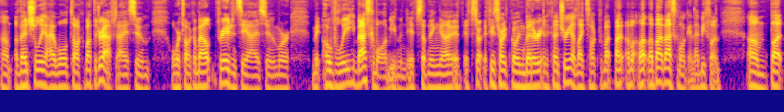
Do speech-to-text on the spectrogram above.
Um, eventually, I will talk about the draft, I assume, or talk about free agency, I assume, or hopefully basketball. Even if something, uh, if, if, start, if, things start going better in the country, I'd like to talk about, about, about basketball again. That'd be fun. Um, but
